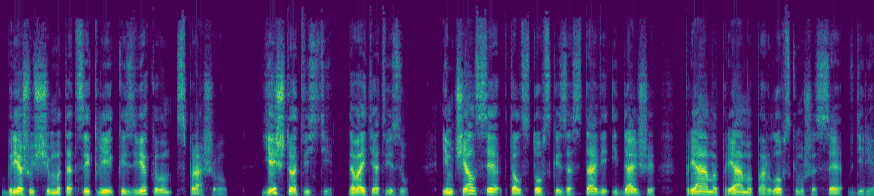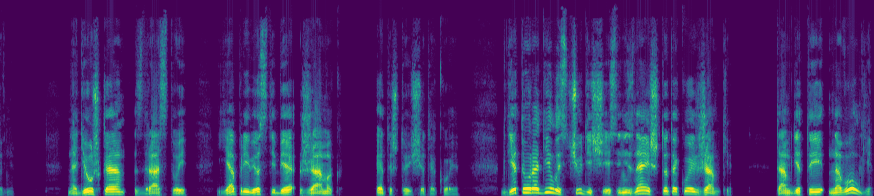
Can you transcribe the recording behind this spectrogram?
брешущем мотоцикле к Извековым, спрашивал, «Есть что отвезти? Давайте отвезу и мчался к Толстовской заставе и дальше прямо-прямо по Орловскому шоссе в деревню. Надюшка, здравствуй. Я привез тебе жамок. Это что еще такое? Где ты уродилась, чудище, если не знаешь, что такое жамки? Там, где ты на Волге?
